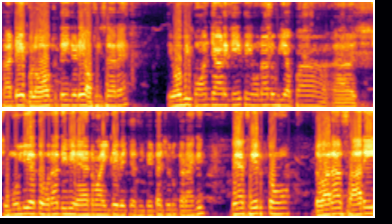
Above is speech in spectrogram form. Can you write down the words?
ਸਾਡੇ ਬਲਾਕ ਦੇ ਜਿਹੜੇ ਆਫੀਸਰ ਹੈ ਤੇ ਉਹ ਵੀ ਪਹੁੰਚ ਜਾਣਗੇ ਤੇ ਉਹਨਾਂ ਨੂੰ ਵੀ ਆਪਾਂ ਸ਼ਮੂਲੀਅਤ ਉਹਨਾਂ ਦੀ ਵੀ ਰਹਿਨਮਾਈ ਦੇ ਵਿੱਚ ਅਸੀਂ ਖੇਡਾਂ ਸ਼ੁਰੂ ਕਰਾਂਗੇ। ਮੈਂ ਫਿਰ ਤੋਂ ਦੁਬਾਰਾ ਸਾਰੇ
